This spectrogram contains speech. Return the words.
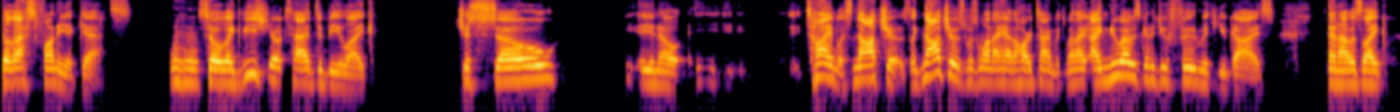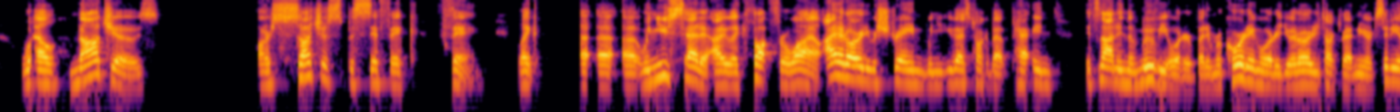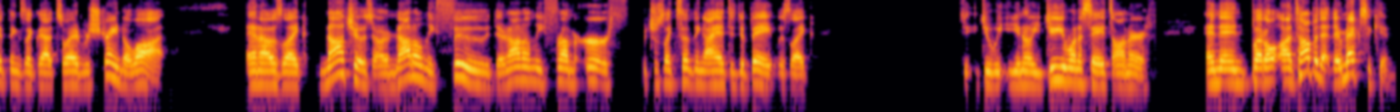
the less funny it gets. Mhm. So like these jokes had to be like just so you know timeless. Nachos. Like nachos was one I had a hard time with. When I, I knew I was gonna do food with you guys, and I was like, well, nachos are such a specific thing. Like uh, uh, uh, when you said it, I like thought for a while. I had already restrained when you, you guys talk about pa- in it's not in the movie order, but in recording order, you had already talked about New York City and things like that. So I had restrained a lot. And I was like, nachos are not only food, they're not only from Earth, which was like something I had to debate, was like, do, do we, you know, do you want to say it's on Earth? And then, but on top of that, they're Mexican.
